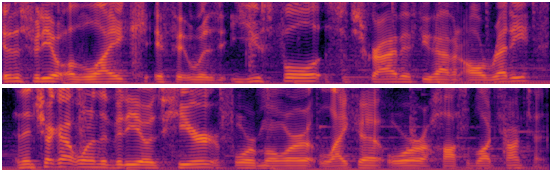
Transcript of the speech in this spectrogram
Give this video a like if it was useful, subscribe if you haven't already, and then check out one of the videos here for more Leica or Hasselblad content.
